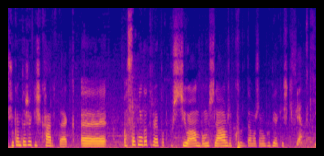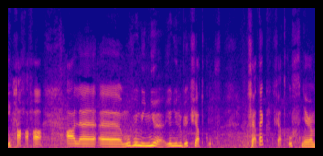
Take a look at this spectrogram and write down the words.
Szukam też jakichś kartek. E, ostatniego trochę podpuściłam, bo myślałam, że kurde, może mu kupię jakieś kwiatki, ha, ha, ha. Ale e, mówił mi nie, ja nie lubię kwiatków. Kwiatek? Kwiatków, nie wiem.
